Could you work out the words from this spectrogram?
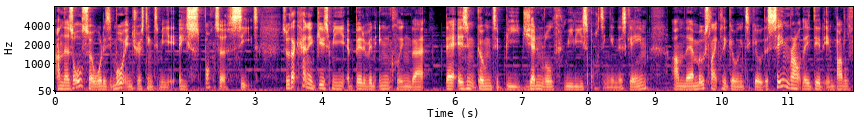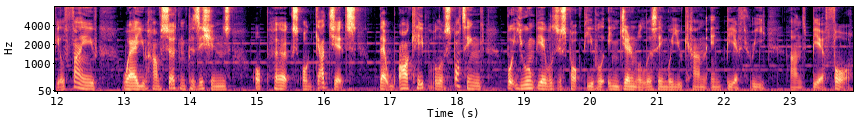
and there's also, what is more interesting to me, a spotter seat. So that kind of gives me a bit of an inkling that there isn't going to be general 3D spotting in this game, and they're most likely going to go the same route they did in Battlefield 5, where you have certain positions or perks or gadgets that are capable of spotting, but you won't be able to spot people in general the same way you can in BF3 and BF4.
